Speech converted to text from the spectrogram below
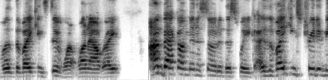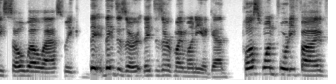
What the Vikings did one, one outright. I'm back on Minnesota this week. I, the Vikings treated me so well last week. They, they deserve they deserve my money again. Plus 145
